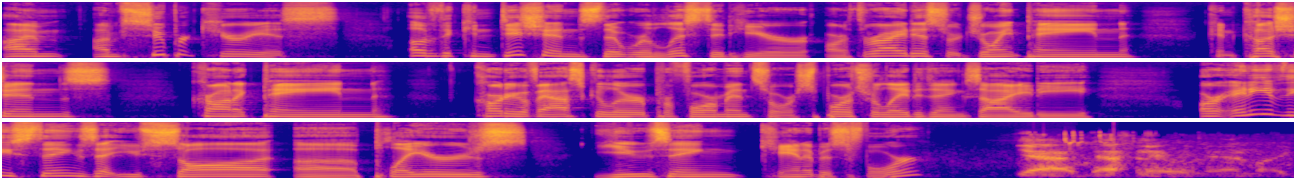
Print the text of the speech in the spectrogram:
I'm I'm super curious of the conditions that were listed here: arthritis or joint pain, concussions, chronic pain, cardiovascular performance or sports-related anxiety. are any of these things that you saw uh, players using cannabis for? Yeah, definitely, man. Like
